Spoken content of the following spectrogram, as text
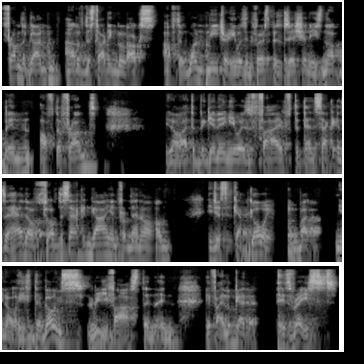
from the gun out of the starting blocks. After one meter he was in first position. He's not been off the front. You know at the beginning he was five to ten seconds ahead of, of the second guy. And from then on he just kept going. But you know they're going really fast. And, and if i look at his race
